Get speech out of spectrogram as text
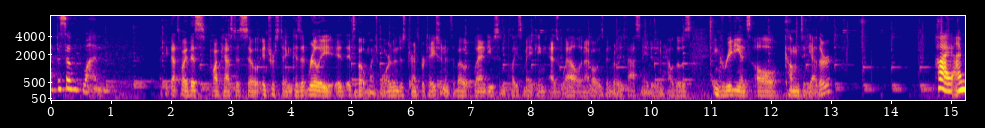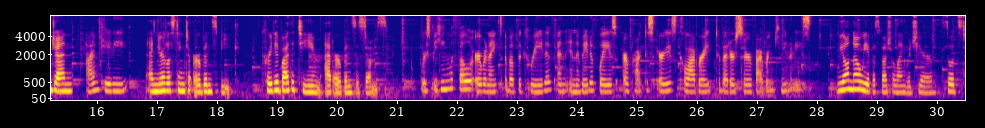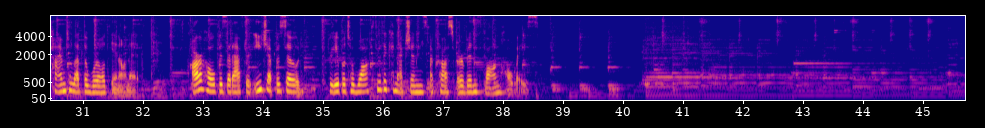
Episode 1. I think that's why this podcast is so interesting because it really it, it's about much more than just transportation. It's about land use and placemaking as well. And I've always been really fascinated in how those ingredients all come together. Hi, I'm Jen. I'm Katie. And you're listening to Urban Speak, created by the team at Urban Systems. We're speaking with fellow urbanites about the creative and innovative ways our practice areas collaborate to better serve vibrant communities. We all know we have a special language here, so it's time to let the world in on it. Our hope is that after each episode, you're able to walk through the connections across urban's long hallways.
